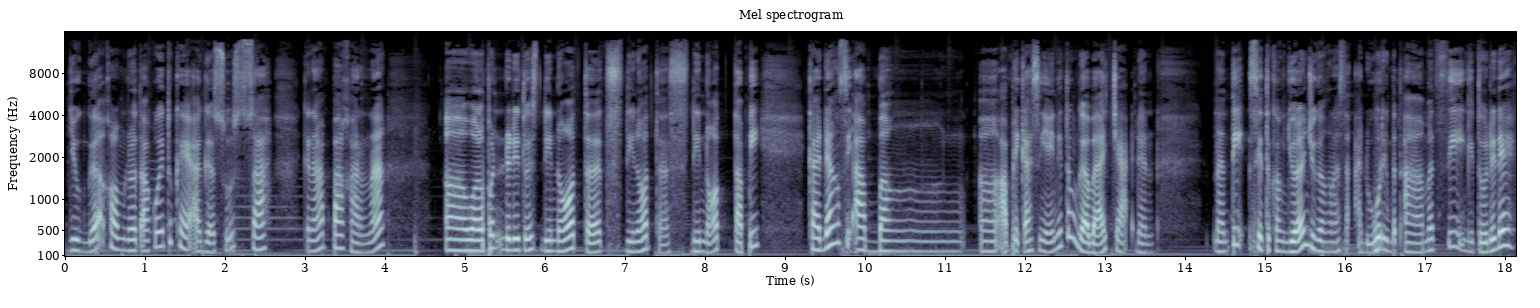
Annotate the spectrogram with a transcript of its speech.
juga kalau menurut aku itu kayak agak susah. Kenapa? Karena uh, walaupun udah ditulis di notes di notes di note tapi kadang si abang uh, aplikasinya ini tuh nggak baca dan nanti si tukang jualan juga ngerasa aduh ribet amat sih gitu. Udah deh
